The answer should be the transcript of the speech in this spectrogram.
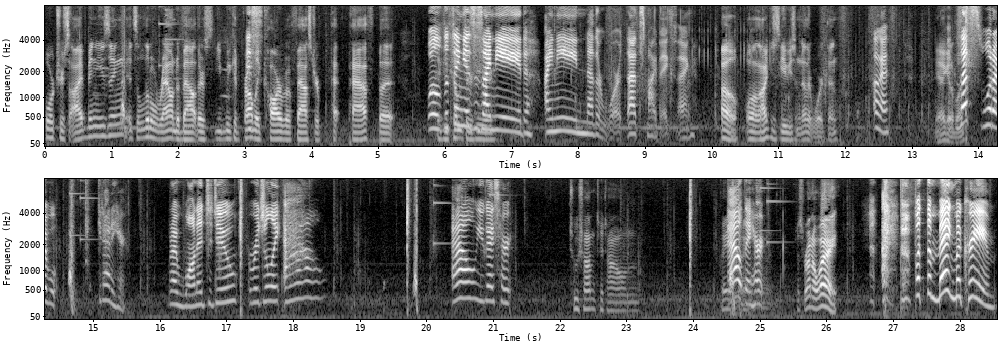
fortress I've been using. It's a little roundabout. There's we could probably Is- carve a faster path, but well, the thing is, is I need I need nether wart. That's my big thing. oh well, I can just give you some nether wart then. Okay. Yeah, I got a bunch. That's what I w- get out of here. What I wanted to do originally. Ow. Ow! You guys hurt. to Shantytown. Ow! They hurt. Just run away. But the magma cream.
